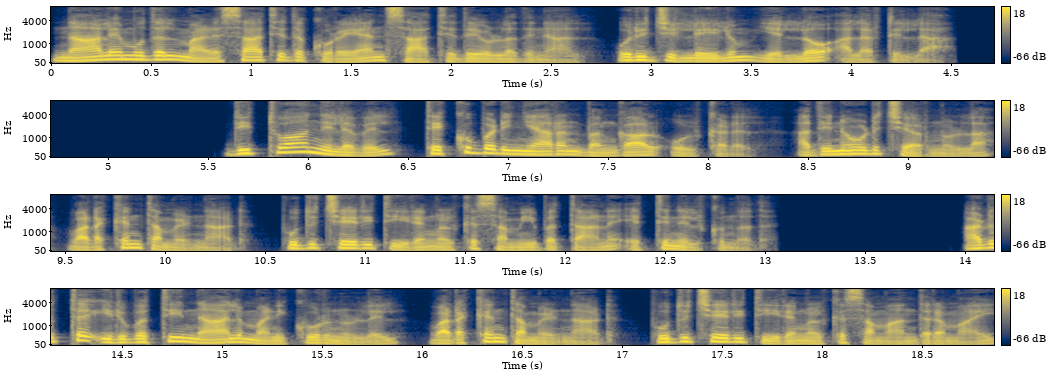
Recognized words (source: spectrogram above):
നാളെ മുതൽ മഴസാധ്യത കുറയാൻ സാധ്യതയുള്ളതിനാൽ ഒരു ജില്ലയിലും യെല്ലോ അലർട്ടില്ല. ദിത്വ നിലവിൽ തെക്കുപടിഞ്ഞാറൻ ബംഗാൾ ഉൾക്കടൽ അതിനോട് ചേർന്നുള്ള വടക്കൻ തമിഴ്നാട് പുതുച്ചേരി തീരങ്ങൾക്ക് സമീപത്താണ് എത്തിനിൽക്കുന്നത് അടുത്ത ഇരുപത്തിനാല് മണിക്കൂറിനുള്ളിൽ വടക്കൻ തമിഴ്നാട് പുതുച്ചേരി തീരങ്ങൾക്ക് സമാന്തരമായി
